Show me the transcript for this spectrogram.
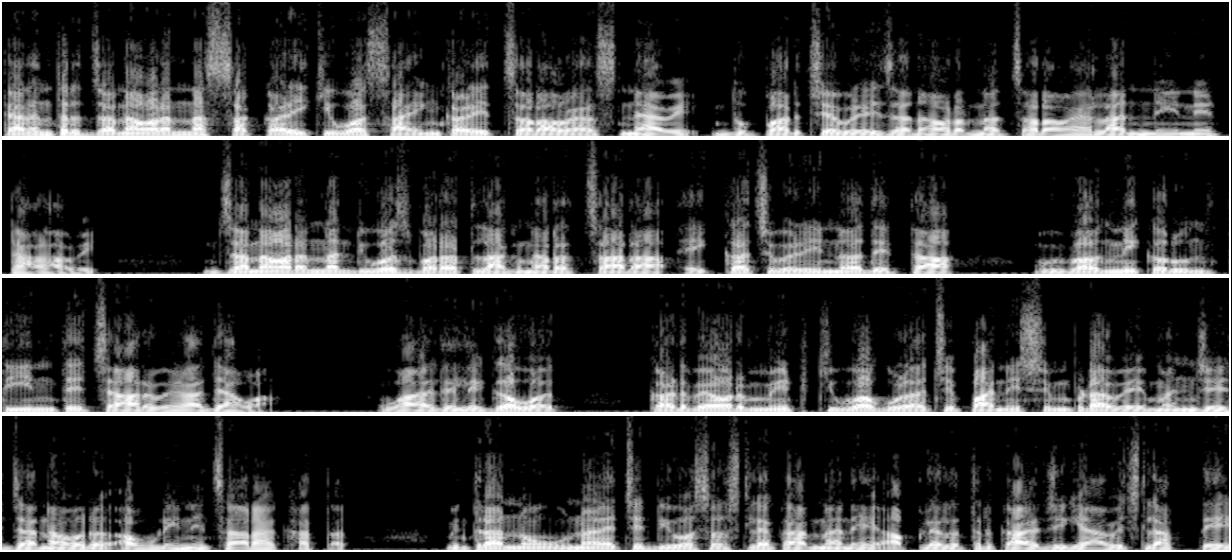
त्यानंतर जनावरांना सकाळी किंवा सायंकाळी चरावयास न्यावे. दुपारच्या वेळी जनावरांना चरावयाला नेणे टाळावे. जनावरांना दिवसभरात लागणारा चारा एकाच वेळी न देता विभागणी करून तीन ते चार वेळा द्यावा. वाळलेले गवत कडव्यावर मीठ किंवा गुळाचे पाणी शिंपडावे म्हणजे जनावरं आवडीने चारा खातात. मित्रांनो उन्हाळ्याचे दिवस असल्या कारणाने आपल्याला तर काळजी घ्यावीच लागते.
